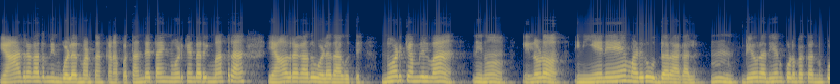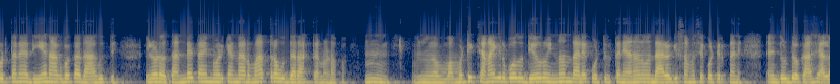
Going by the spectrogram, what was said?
ಯಾವ್ದ್ರಾಗಾದ್ರೂ ನಿನ್ಗೆ ಒಳ್ಳೇದು ಮಾಡ್ತಾನೆ ಕಣಪ್ಪ. ತಂದೆ ತಾಯಿ ನೋಡ್ಕೊಂಡವ್ರಿಗೆ ಮಾತ್ರ ಯಾವ್ದ್ರಾಗಾದ್ರೂ ಒಳ್ಳೇದಾಗುತ್ತೆ. ನೋಡ್ಕೊಂಬ್ಲಿಲ್ವಾ ನೀನು, ಇಲ್ಲಿ ನೋಡು, ನೀನು ಏನೇ ಮಾಡಿದ್ರು ಉದ್ಧಾರ ಆಗಲ್ಲ. ಹ್ಞೂ ದೇವ್ರು ಅದೇನು ಕೊಡ್ಬೇಕು ಅದನ್ನ ಕೊಡ್ತಾನೆ ಅದು ಏನು ಆಗ್ಬೇಕು ಅದು ಆಗುತ್ತೆ. ಇಲ್ಲಿ ತಂದೆ ತಾಯಿ ನೋಡ್ಕೊಂಡಾರು ಮಾತ್ರ ಉದ್ಧಾರ ಆಗ್ತಾರೆ ನೋಡಪ್ಪ. ಹ್ಞೂ ಮಟ್ಟಿಗೆ ಚೆನ್ನಾಗಿರ್ಬೋದು, ದೇವರು ಇನ್ನೊಂದು ಅಲೆ ಕೊಟ್ಟಿರ್ತಾನೆ ಏನೋ ಒಂದು ಆರೋಗ್ಯ ಸಮಸ್ಯೆ ಕೊಟ್ಟಿರ್ತಾನೆ. ದುಡ್ಡು, ಕಾಸು ಎಲ್ಲ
